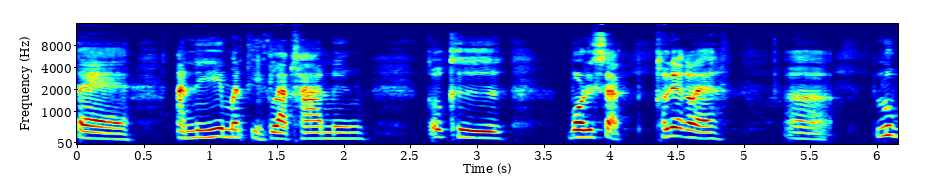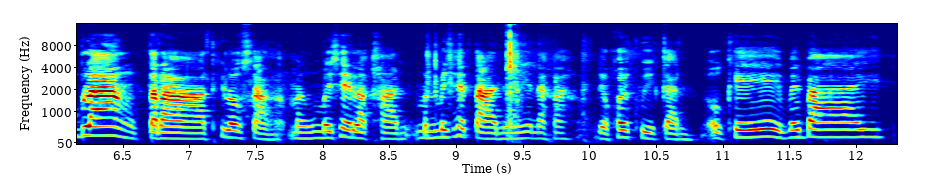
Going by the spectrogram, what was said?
แต่อันนี้มันอีกราคาหนึ่งก็คือบริษัทเขาเรียกอะไรเอ่อรูปร่างตราที่เราสั่งอะมันไม่ใช่ราคา มันไม่ใช่ตานี้นะคะ เดี๋ยวค่อยคุยกัน โอเค บ๊ายบาย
